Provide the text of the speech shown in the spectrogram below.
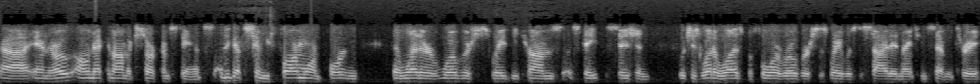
uh, and their own economic circumstance. I think that's going to be far more important than whether Roe versus Wade becomes a state decision, which is what it was before Roe versus Wade was decided in 1973.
